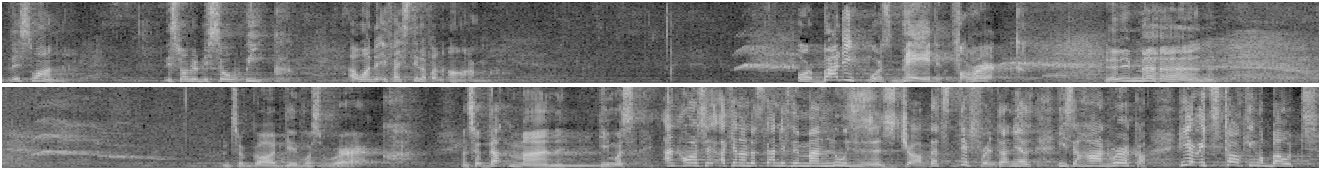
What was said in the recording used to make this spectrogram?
This one. This one will be so weak. I wonder if I still have an arm. Our body was made for work. Amen. And so God gave us work. And so that man, he must, and also I can understand if the man loses his job, that's different, and he has, he's a hard worker. Here it's talking about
